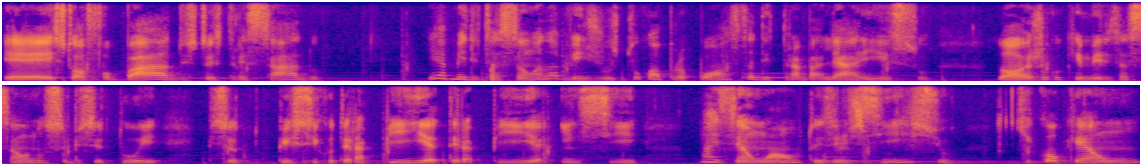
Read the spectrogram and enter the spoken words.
é, estou afobado, estou estressado. E a meditação ela vem justo com a proposta de trabalhar isso. Lógico que meditação não substitui psicoterapia, terapia em si, mas é um auto exercício que qualquer um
